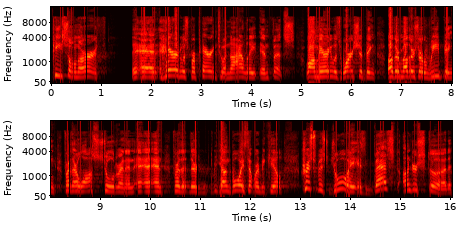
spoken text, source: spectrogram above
peace on earth, and Herod was preparing to annihilate infants. While Mary was worshiping, other mothers are weeping for their lost children and, and, and for the, their young boys that were to be killed. Christmas joy is best understood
